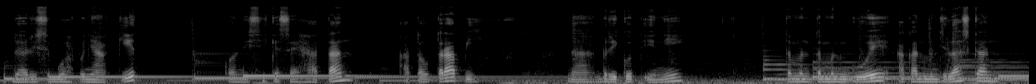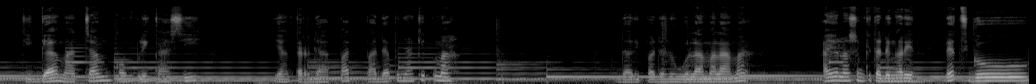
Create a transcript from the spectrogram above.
dari sebuah penyakit, kondisi kesehatan, atau terapi. Nah, berikut ini teman-teman gue akan menjelaskan tiga macam komplikasi yang terdapat pada penyakit mah. Daripada nunggu lama-lama, ayo langsung kita dengerin. Let's go.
